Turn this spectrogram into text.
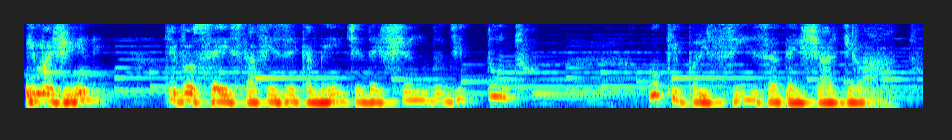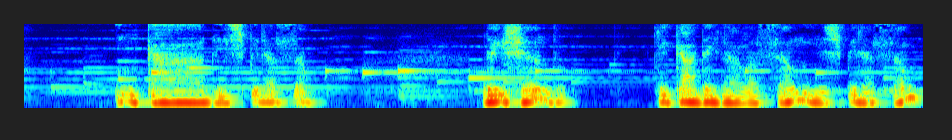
Imagine que você está fisicamente deixando de tudo o que precisa deixar de lado em cada expiração, deixando que cada inalação e expiração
